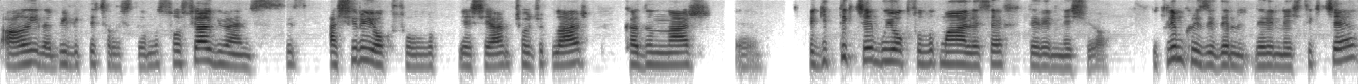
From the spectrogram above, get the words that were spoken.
ağıyla birlikte çalıştığımız sosyal güvencesiz, aşırı yoksulluk yaşayan çocuklar, kadınlar e, ve gittikçe bu yoksulluk maalesef derinleşiyor. İklim krizi derin- derinleştikçe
